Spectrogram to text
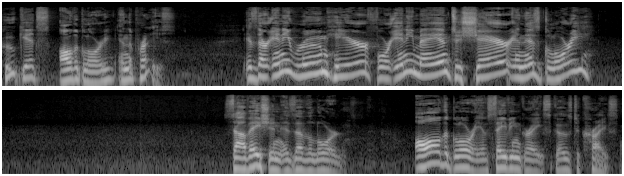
Who gets all the glory and the praise? Is there any room here for any man to share in this glory? Salvation is of the Lord all the glory of saving grace goes to Christ.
